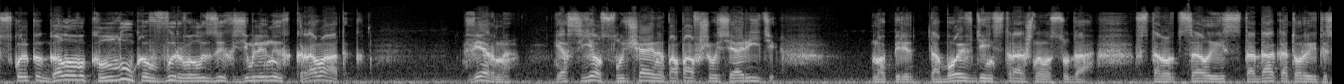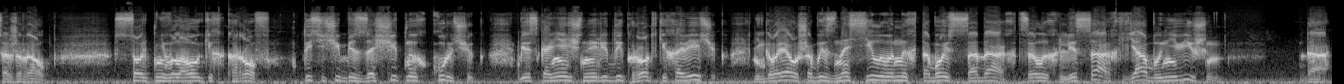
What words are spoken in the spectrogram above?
Сколько головок лука вырвал из их земляных кроваток? Верно, я съел случайно попавшегося Арити – но перед тобой в день страшного суда встанут целые стада, которые ты сожрал. Сотни волооких коров, тысячи беззащитных курочек, бесконечные ряды кротких овечек, не говоря уж об изнасилованных тобой садах, целых лесах, яблони, вишен. Да,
